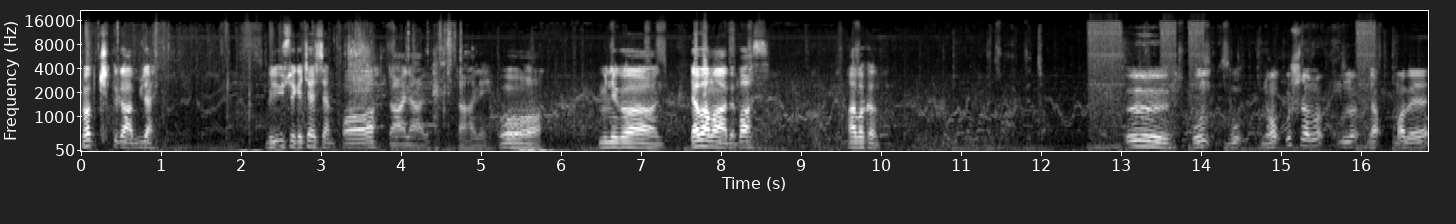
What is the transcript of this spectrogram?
Hop çıktık abi güzel. Bir üste geçersem. Oh daha ne abi. Daha ne. Oh. Minigun. Devam abi bas. Hadi bakalım. Üf, oğlum bu ne yapmışlar lan? Bunu yapma be.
